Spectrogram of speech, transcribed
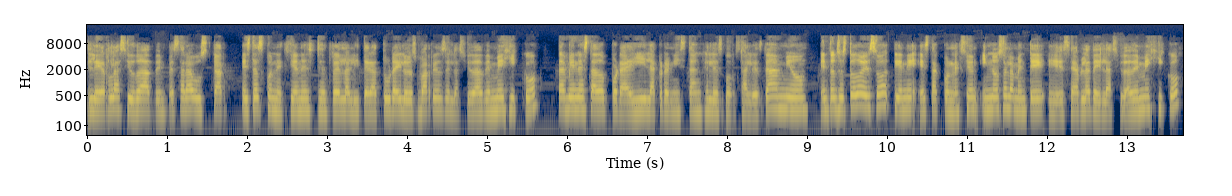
leer la ciudad, de empezar a buscar estas conexiones entre la literatura y los barrios de la Ciudad de México también ha estado por ahí la cronista Ángeles González Gamio. Entonces todo eso tiene esta conexión y no solamente eh, se habla de la Ciudad de México,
